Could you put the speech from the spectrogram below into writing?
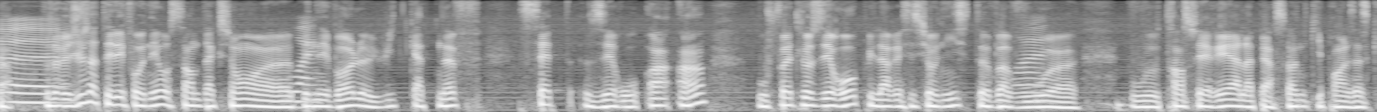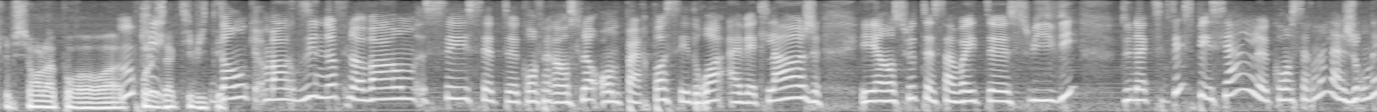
Euh, Vous avez juste à téléphoner au centre d'action euh, Ouais. bénévole 849 7011. Vous faites le zéro, puis la récessionniste va Ouais. vous, euh, vous transférer à la personne qui prend les inscriptions là, pour, euh, pour les activités. Donc, mardi 9 novembre, c'est cette conférence-là. On ne perd pas ses droits avec l'âge. Et ensuite, ça va être suivi d'une activité spéciale concernant la Journée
